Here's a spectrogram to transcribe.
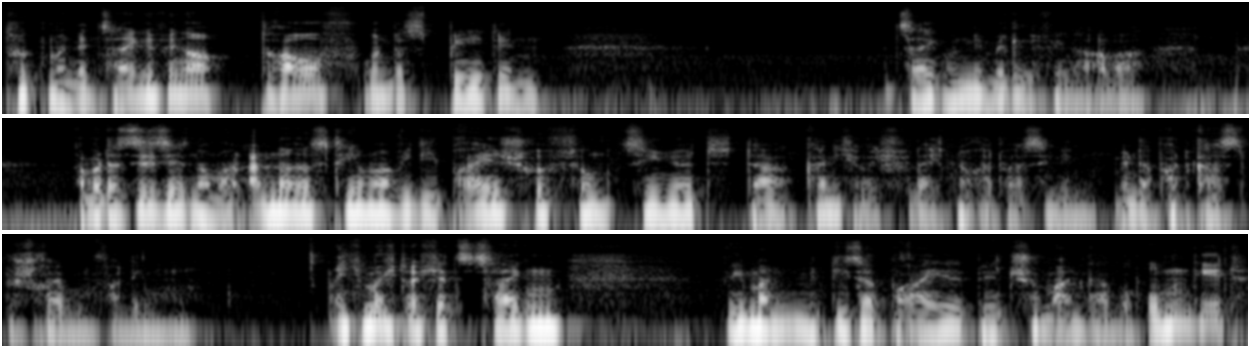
drückt man den Zeigefinger drauf und das B den Zeige- und den Mittelfinger. Aber, aber das ist jetzt nochmal ein anderes Thema, wie die Breitschrift funktioniert. Da kann ich euch vielleicht noch etwas in, den, in der Podcast-Beschreibung verlinken. Ich möchte euch jetzt zeigen, wie man mit dieser Braille-Bildschirmangabe umgeht.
